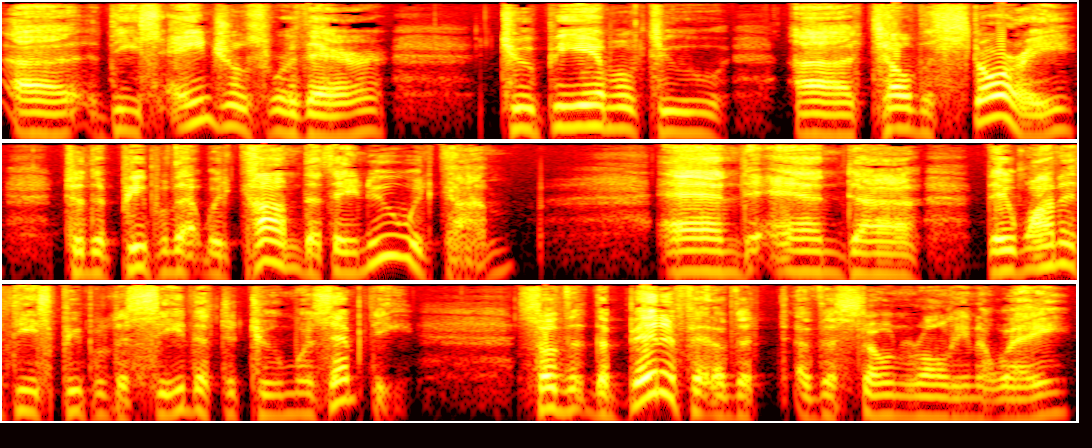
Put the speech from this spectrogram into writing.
uh, these angels were there to be able to uh, tell the story to the people that would come that they knew would come, and and uh, they wanted these people to see that the tomb was empty. So that the benefit of the of the stone rolling away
